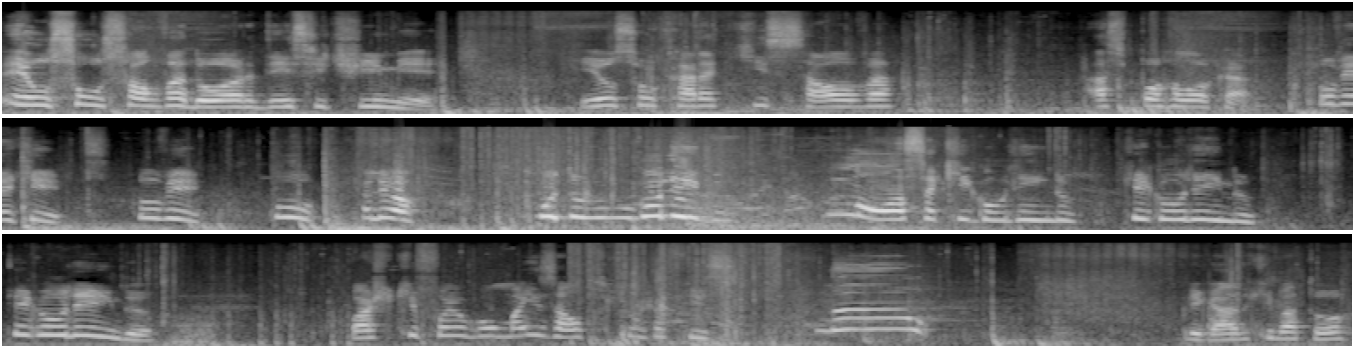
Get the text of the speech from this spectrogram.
Eu sou o salvador desse time. Eu sou o cara que salva as porra louca. Vou ver aqui. Vou ver. Uh, ali ó. Muito um gol lindo. Nossa, que gol lindo. Que gol lindo. Que gol lindo. Eu acho que foi o gol mais alto que eu já fiz. Não! Obrigado que matou.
